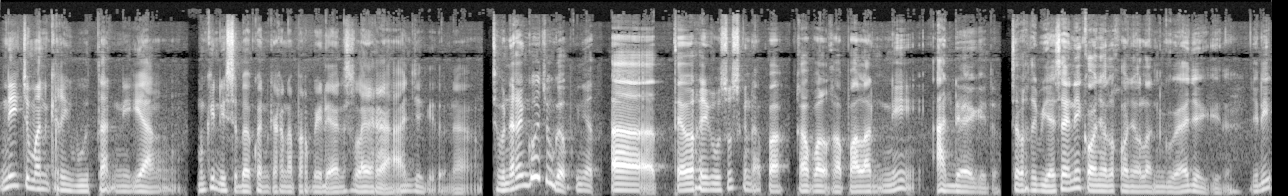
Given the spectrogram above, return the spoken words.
ini cuman keributan yang mungkin disebabkan karena perbedaan selera aja gitu. Nah sebenarnya gue juga punya uh, teori khusus kenapa kapal-kapalan ini ada gitu. Seperti biasa ini konyol-konyolan gue aja gitu. Jadi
